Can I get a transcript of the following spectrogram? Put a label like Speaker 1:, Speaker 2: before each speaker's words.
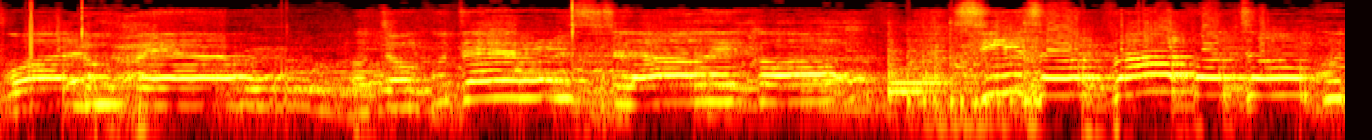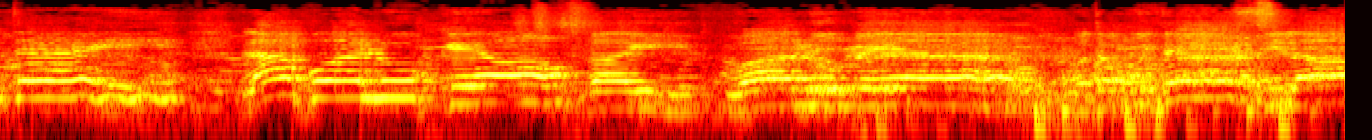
Speaker 1: Guadalupean, potão cudez, la récolte, s'ils ont pas potão cudez, la Guadeloupe est en faillite, Guadeloupéen, potão cudez, la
